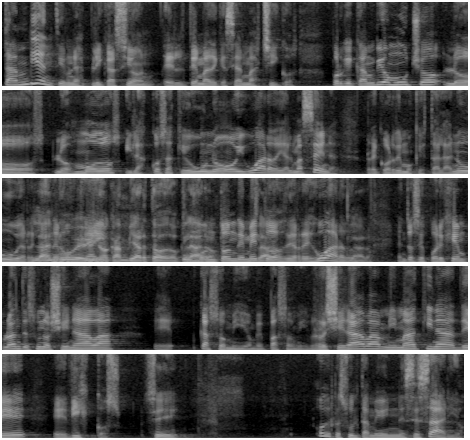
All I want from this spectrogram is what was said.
También tiene una explicación el tema de que sean más chicos, porque cambió mucho los, los modos y las cosas que uno hoy guarda y almacena. Recordemos que está la nube, La recordemos nube que vino hay a cambiar todo, claro. un montón de métodos claro, de resguardo. claro. Entonces, por ejemplo, antes uno llenaba, eh, caso mío, me pasó a mí, rellenaba mi máquina de eh, discos. Sí. Hoy resulta medio innecesario.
